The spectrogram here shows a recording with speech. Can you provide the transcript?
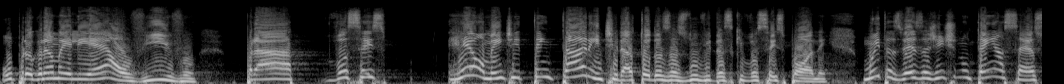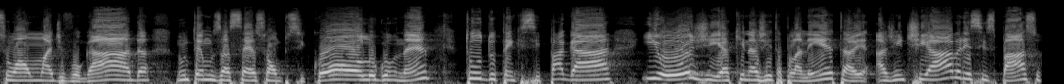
o programa ele é ao vivo para vocês realmente tentarem tirar todas as dúvidas que vocês podem. Muitas vezes a gente não tem acesso a uma advogada, não temos acesso a um psicólogo, né? Tudo tem que se pagar. E hoje, aqui na Agita Planeta, a gente abre esse espaço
